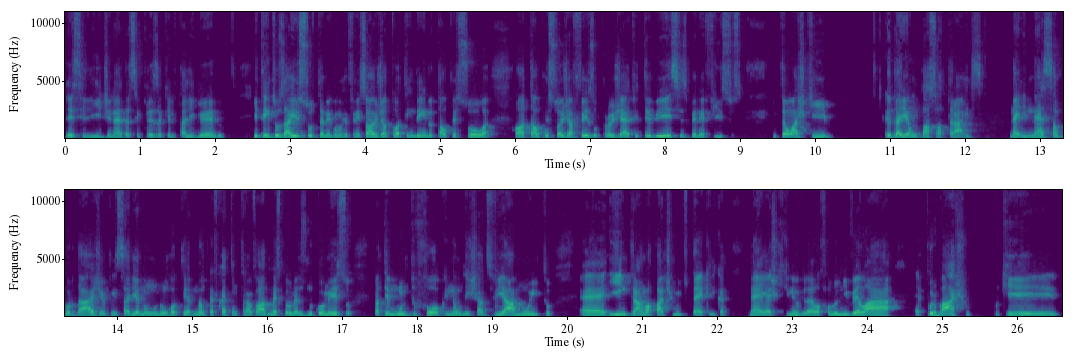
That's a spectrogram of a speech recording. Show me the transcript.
desse lead, né, dessa empresa que ele está ligando, e tenta usar isso também como referência. Oh, eu já estou atendendo tal pessoa, ó, tal pessoa já fez o projeto e teve esses benefícios. Então, acho que eu daria um passo atrás, né? E nessa abordagem, eu pensaria num, num roteiro, não para ficar tão travado, mas pelo menos no começo, para ter muito foco e não deixar desviar muito é, e entrar numa parte muito técnica. Né? E acho que, nem o Vilela falou, nivelar é, por baixo, porque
